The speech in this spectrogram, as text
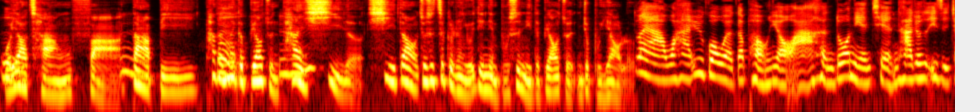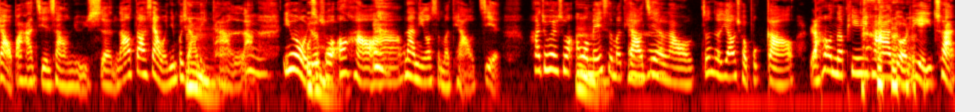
我要长发、嗯、大 B，他的那个标准太细了，嗯、细到就是这个人有一点点不是你的标准，你就不要了。对啊，我还遇过，我有个朋友啊，很多年前他就是一直叫我帮他介绍女生，然后到现在我已经不想理他了啦，嗯、因为我就说哦，好啊，那你有什么条件？他就会说：“哦，我没什么条件啦，我真的要求不高。”然后呢，噼里啪啦给我列一串，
